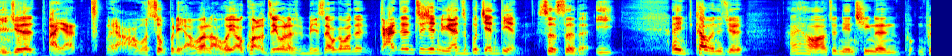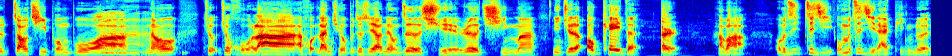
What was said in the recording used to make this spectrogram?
你觉得哎呀，哎呀，我受不了，我老会要跨了这我了没事，我干嘛这反正这些女孩子不检点，色色的，一，哎，你看完就觉得还好啊，就年轻人就朝气蓬勃啊，然后就就火辣啊，篮球不就是要那种热血热情吗？你觉得 OK 的，二，好不好？我们自自己我们自己来评论。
